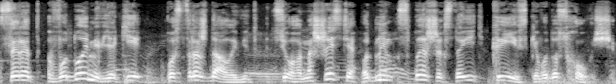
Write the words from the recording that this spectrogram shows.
Серед водоймів, які постраждали від цього нашестя, одним з перших стоїть Київське водосховище.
